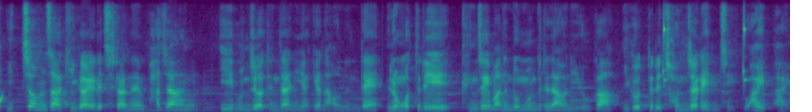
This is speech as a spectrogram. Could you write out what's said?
2.4 기가헤르츠라는 파장이 문제가 된다는 이야기가 나오는데 이런 것들이 굉장히 많은 논문들이 나온 이유가 이것들이 전자레인지, 와이파이,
